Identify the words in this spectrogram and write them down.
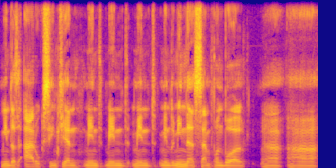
mind az áruk szintjén, mind, mind, mind, mind minden szempontból uh, uh,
